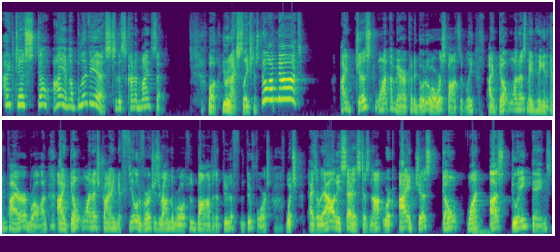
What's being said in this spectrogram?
I just don't. I am oblivious to this kind of mindset. Well, you're an isolationist. No, I'm not. I just want America to go to war responsibly. I don't want us maintaining an empire abroad. I don't want us trying to field virtues around the world through bombs and through the through force, which, as reality says, does not work. I just don't want us doing things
